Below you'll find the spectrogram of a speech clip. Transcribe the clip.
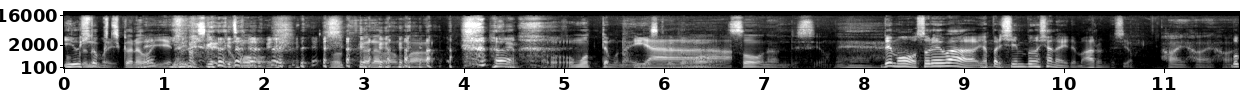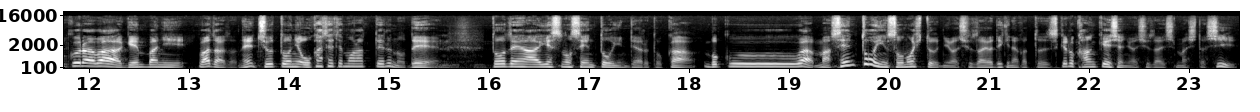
僕の口からは言えないですけれども、ね僕からはまあ 思ってもないんですけれども。そうなんですよね。でもそれはやっぱり新聞社内でもあるんですよ、はいはいはい。僕らは現場にわざわざね、中東に置かせてもらってるので、うん当然 IS の戦闘員であるとか、僕は、まあ、戦闘員その人には取材はできなかったですけど、関係者には取材しましたし、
